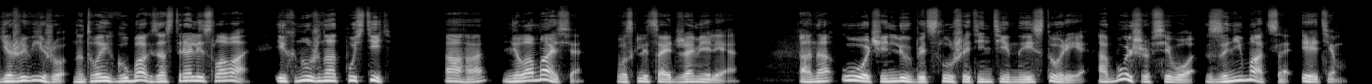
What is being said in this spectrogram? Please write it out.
Я же вижу, на твоих губах застряли слова, их нужно отпустить. Ага, не ломайся, восклицает Джамелия. Она очень любит слушать интимные истории, а больше всего заниматься этим.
